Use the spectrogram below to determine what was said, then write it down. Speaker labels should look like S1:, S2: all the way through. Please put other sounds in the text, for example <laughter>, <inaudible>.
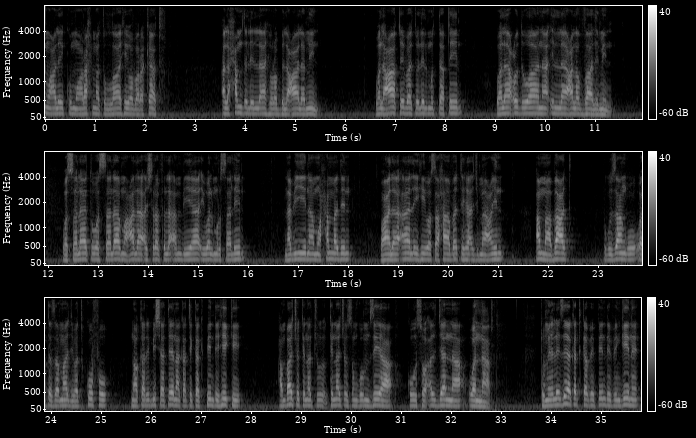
S1: السلام عليكم ورحمة الله وبركاته. الحمد لله رب العالمين والعاقبة للمتقين ولا عدوان إلا على الظالمين. والصلاة والسلام على أشرف الأنبياء والمرسلين نبينا محمد وعلى آله وصحابته أجمعين. أما بعد ndugu zangu watazamaji watukufu nawakaribisha katika kipindi hiki ambacho kinachozungumzia kuhusu aljanna wannar tumeelezea katika vipindi vingine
